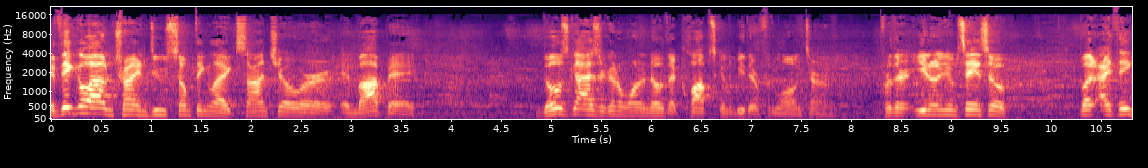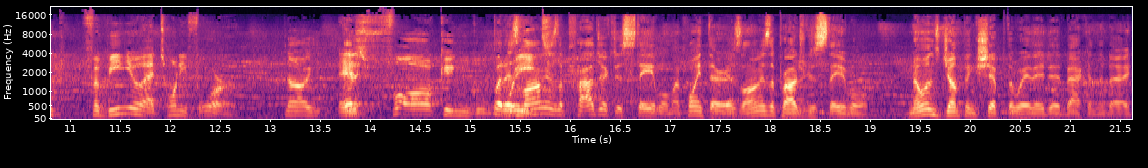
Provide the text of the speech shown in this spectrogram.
if they go out and try and do something like Sancho or Mbappe, those guys are going to want to know that Klopp's going to be there for the long term. For their, you know what I'm saying? So, but I think Fabinho at 24 no, is fucking great. But as long as the project is stable, my point there, as long as the project is stable, no one's jumping ship the way they did back in the day.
